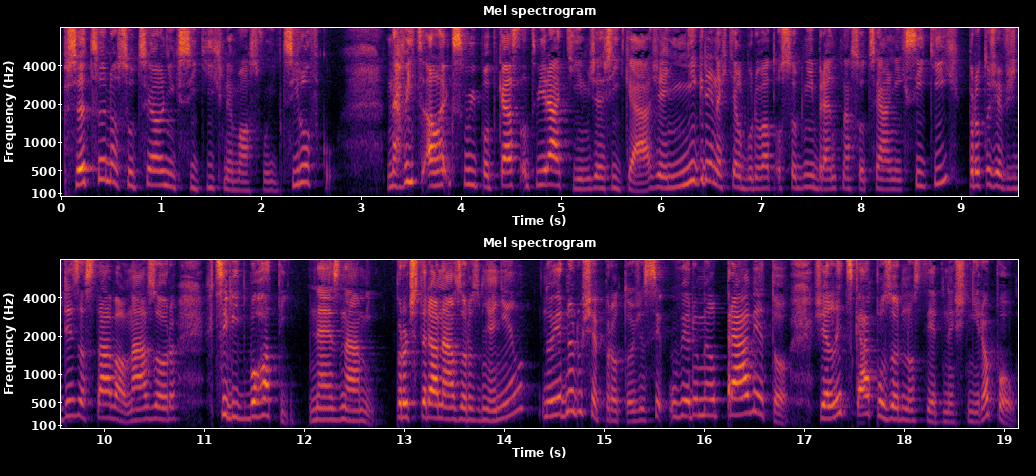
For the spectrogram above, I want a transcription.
přece na sociálních sítích nemá svoji cílovku. Navíc Alex svůj podcast otvírá tím, že říká, že nikdy nechtěl budovat osobní brand na sociálních sítích, protože vždy zastával názor, chci být bohatý, ne známý. Proč teda názor změnil? No jednoduše proto, že si uvědomil právě to, že lidská pozornost je dnešní ropou.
